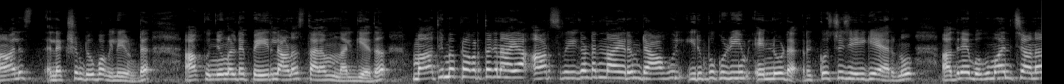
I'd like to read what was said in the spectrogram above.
നാല് ലക്ഷം രൂപ വിലയുണ്ട്. ആ കുഞ്ഞുങ്ങളുടെ പേരിലാണ് സ്ഥലം നൽകിയത്. മാധ്യമപ്രവർത്തകനായ ആർ ശ്രീകണ്ഠൻ നായരും രാഹുൽ ഇരുമ്പുകുഴിയും എന്നോട് റിക്വസ്റ്റ് ചെയ്യുകയായിരുന്നു. അതിനെ ബഹുമാനിച്ചാണ്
